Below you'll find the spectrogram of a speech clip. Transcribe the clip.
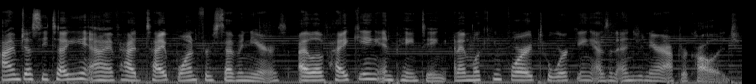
I'm Jesse Tuggy, and I've had type 1 for seven years. I love hiking and painting, and I'm looking forward to working as an engineer after college.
